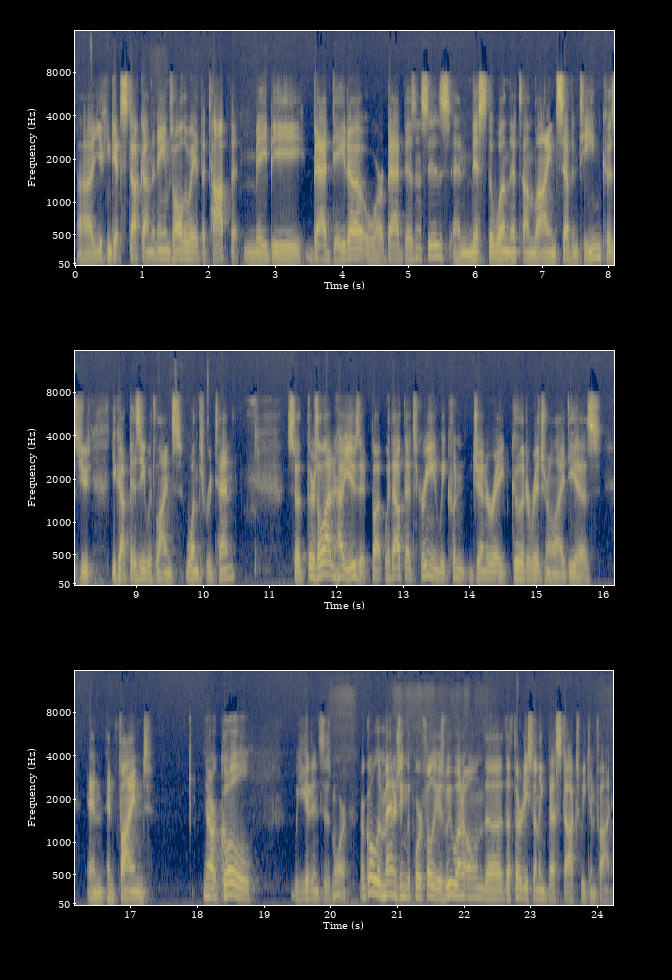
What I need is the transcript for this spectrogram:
uh, you can get stuck on the names all the way at the top that may be bad data or bad businesses and miss the one that's on line 17 because you you got busy with lines 1 through 10 so there's a lot in how you use it but without that screen we couldn't generate good original ideas and and find you know, our goal we can get into this more. Our goal in managing the portfolio is we want to own the the 30 something best stocks we can find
